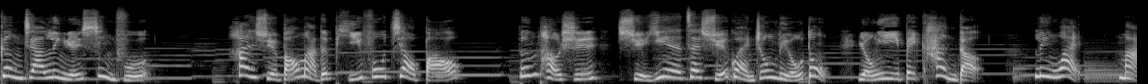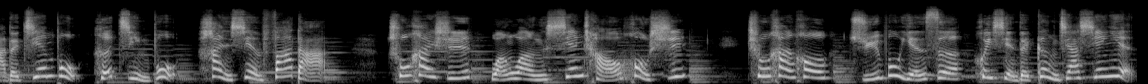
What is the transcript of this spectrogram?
更加令人信服。汗血宝马的皮肤较薄，奔跑时血液在血管中流动，容易被看到。另外，马的肩部和颈部汗腺发达。出汗时往往先潮后湿，出汗后局部颜色会显得更加鲜艳，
